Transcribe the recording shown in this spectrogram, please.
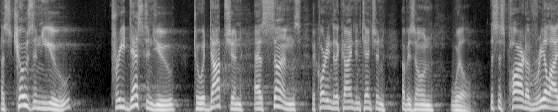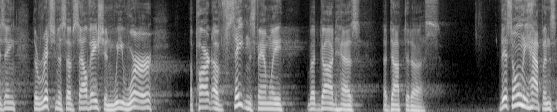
has chosen you, predestined you to adoption as sons according to the kind intention of His own will. This is part of realizing the richness of salvation. We were a part of Satan's family, but God has adopted us. This only happens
